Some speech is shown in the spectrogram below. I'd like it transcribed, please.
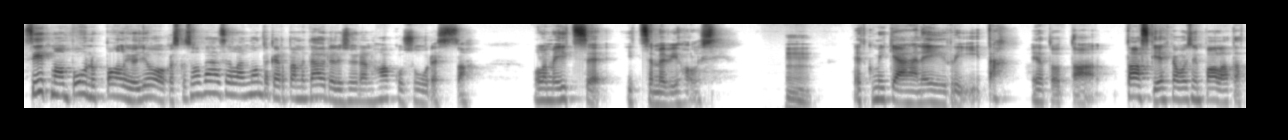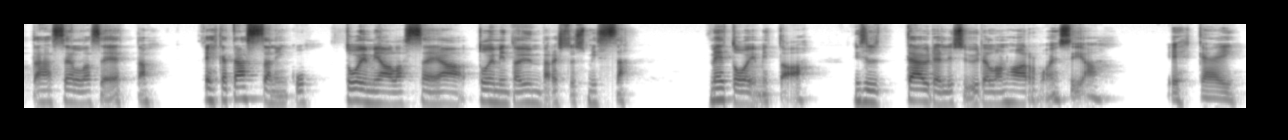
Siitä mä oon puhunut paljon, joo, koska se on vähän sellainen, monta kertaa me täydellisyyden hakuisuudessa olemme itse itsemme vihollisia. Mm että kun mikään ei riitä. Ja tota, taaskin ehkä voisin palata tähän sellaiseen, että ehkä tässä niin kuin toimialassa ja toimintaympäristössä, missä me toimitaan, niin sillä täydellisyydellä on harvoin sijaa. Ehkä ei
